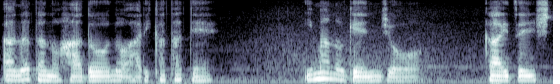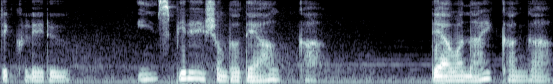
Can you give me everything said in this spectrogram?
あなたの波動のあり方で今の現状を改善してくれるインスピレーションと出会うか出会わないかが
